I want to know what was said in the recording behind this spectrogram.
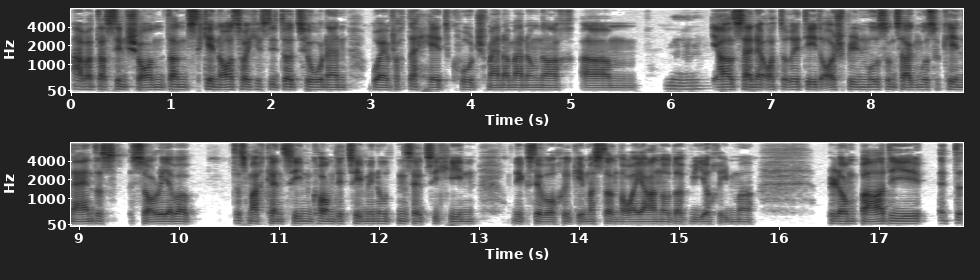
aber das sind schon dann genau solche Situationen, wo einfach der Head Coach meiner Meinung nach ähm, mhm. ja seine Autorität ausspielen muss und sagen muss, okay, nein, das sorry, aber das macht keinen Sinn, komm, die zehn Minuten setze ich hin, nächste Woche gehen wir es dann neu an oder wie auch immer. Lombardi, äh, da,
